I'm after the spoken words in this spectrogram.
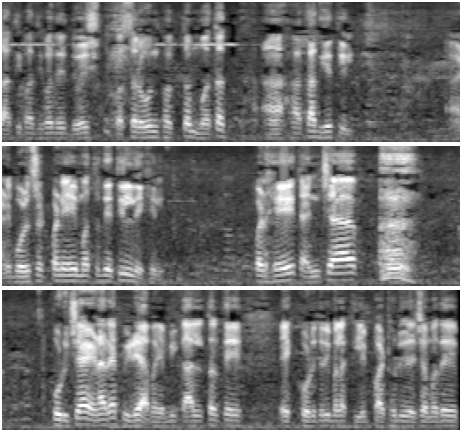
जातीपातीमध्ये द्वेष पसरवून फक्त मतं हातात घेतील. आणि बोळसटपणे हे मतं देतील देखील. पण हे त्यांच्या पुढच्या येणाऱ्या पिढ्या म्हणजे मी काल तर ते एक कोणीतरी मला क्लिप पाठवली त्याच्यामध्ये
